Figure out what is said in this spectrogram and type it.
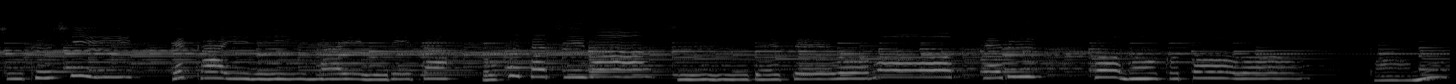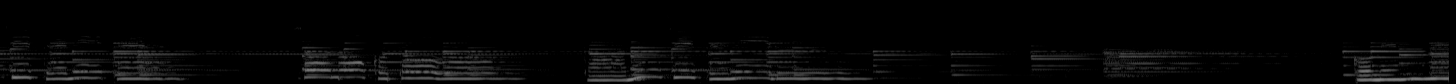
美しい世界に舞い降りた僕たちはすべてを持ってる。そのことを感じてみて。そのことを感じてみる。ごめんね。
